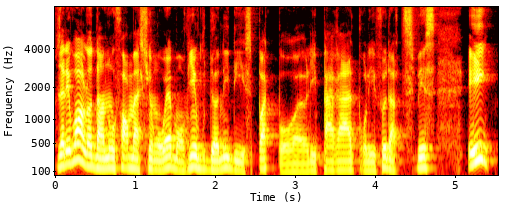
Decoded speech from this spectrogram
Vous allez voir là, dans nos formations web, on vient vous donner des spots pour euh, les parades, pour les feux d'artifice. Et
